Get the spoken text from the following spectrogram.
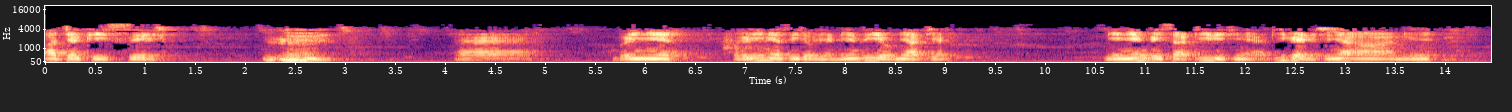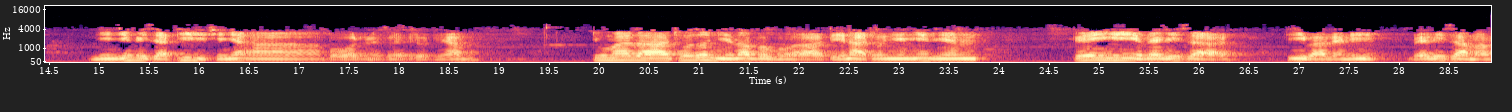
အတ္တခိစေအဲဘိညာ ပဂရိမျက်စိတို့ဖြင့်မြင်သိရုံမျှဖြင့်မြင်ခြင်းကိစ္စပြီးပြီဖြစ်ညာပြီးခဲ့ပြီဖြစ်ညာအာမြင်မြင်ခြင်းကိစ္စပြီးပြီဖြစ်ညာအာပေါ်ပေါ်လို့လည်းဆိုရဒီလိုပြားမှာတူမာသာထိုသောမြင်သောပုဂ္ဂိုလ်အားဒေနထိုမြင်ခြင်းဖြင့်ကိဟိအဘယ်ကိစ္စပြီးပါသနည်းဘယ်ကိစ္စမှမ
